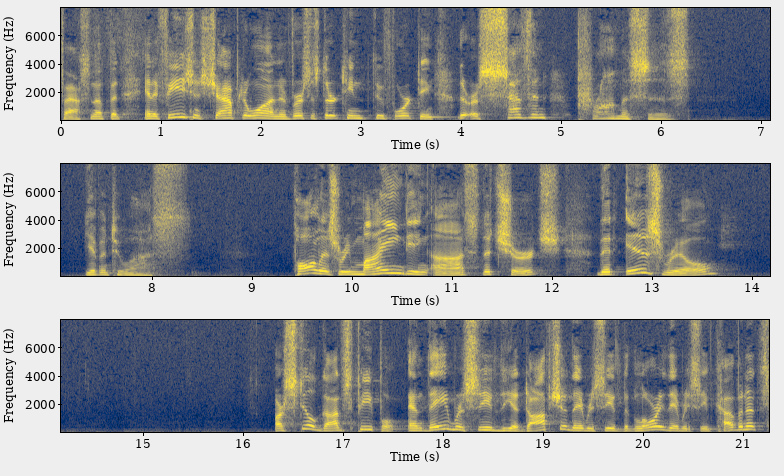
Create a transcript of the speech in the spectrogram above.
fast enough. But in Ephesians chapter 1, in verses 13 through 14, there are seven promises given to us. Paul is reminding us, the church, that Israel are still God's people. And they received the adoption, they received the glory, they received covenants,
